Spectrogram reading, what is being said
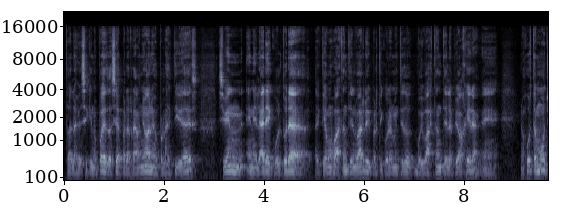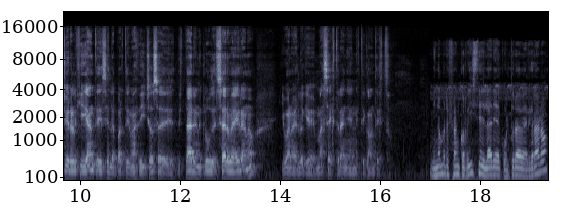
todas las veces que no puede, ya sea para reuniones o por las actividades. Si bien en el área de cultura activamos bastante en el barrio y particularmente yo voy bastante a la piojera, eh, nos gusta mucho ir al gigante, esa es la parte más dichosa de, estar en el club de ser Belgrano y bueno, es lo que más se extraña en este contexto. Mi nombre es Franco Rizzi del área de cultura de Belgrano.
